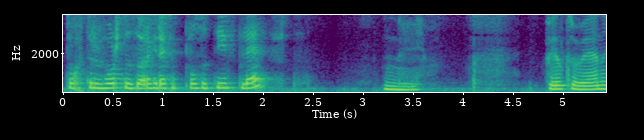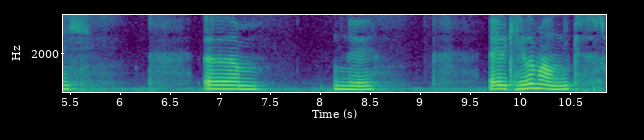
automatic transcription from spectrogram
toch ervoor te zorgen dat je positief blijft? Nee, veel te weinig. Um, nee, eigenlijk helemaal niks.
